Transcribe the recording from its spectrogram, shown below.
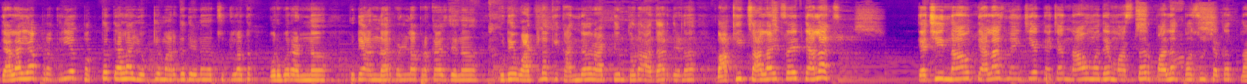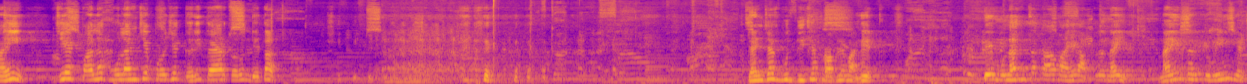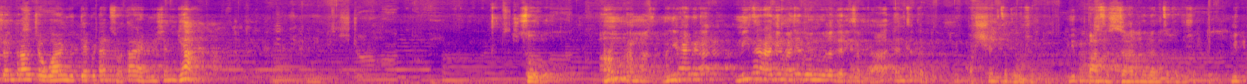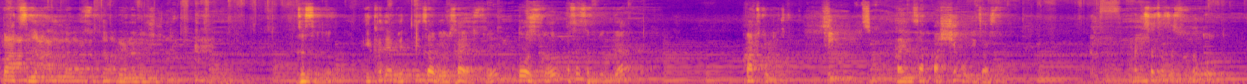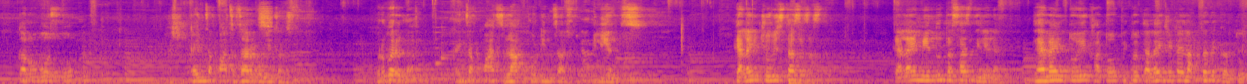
त्याला या प्रक्रियेत फक्त त्याला योग्य मार्ग देणं चुकला तर बरोबर आणणं कुठे अंधार पडला प्रकाश देणं कुठे वाटलं की कांद्यावर हात ठेवून थोडा आधार देणं बाकी चालायचंय त्यालाच. त्याची नाव त्यालाच न्यायची आहे त्याच्या नावमध्ये मास्तर पालक बसू शकत नाही जे पालक मुलांचे प्रोजेक्ट घरी तयार करून देतात. त्यांच्याच बुद्धीचे प्रॉब्लेम आहेत. ते मुलांचं काम आहे आपलं नाही. नाही तर तुम्ही यशवंतराव चव्हाण विद्यापीठात स्वतः ऍडमिशन घ्या. सो अहम ब्रह्मास्त्र म्हणजे काय बेटा? मी जर आधी माझे दोन मुलं घरी समजा त्यांचं करतो. मी पाचशेचं करू शकतो. मी पाच हजार मुलांचं करू शकतो. मी पाच लाख मुलांना सुद्धा प्रेरणा देऊ शकतो. जसं एखाद्या व्यक्तीचा व्यवसाय असतो तो असतो असं समजून घ्या पाच कोटीचा. काहींचा पाचशे कोटीचा असतो. माणसाचाच असतो ना तो. का रोबो असतो? अशी काहींचा पाच हजार कोटीचा असतो. बरोबर आहे ना? काहींचा पाच लाख कोटींचा असतो. मिलियन्स त्यालाही चोवीस तासच असतं. त्यालाही मेंदू तसाच दिलेला आहे. त्यालाही तोही खातो पितो त्यालाही जे काही लागतं ते करतो.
